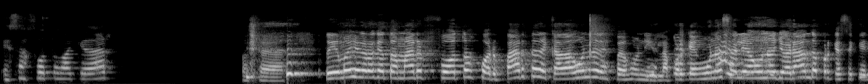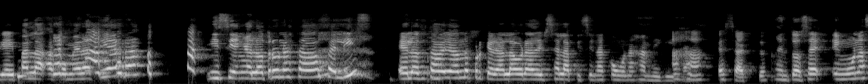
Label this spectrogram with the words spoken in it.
esa foto va a quedar... O sea, tuvimos yo creo que tomar fotos por parte de cada uno y después unirla, porque en uno salía uno llorando porque se quería ir para la- a comer a tierra, y si en el otro uno estaba feliz, el otro estaba llorando porque era la hora de irse a la piscina con unas amiguitas. Ajá, exacto. Entonces, en una,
